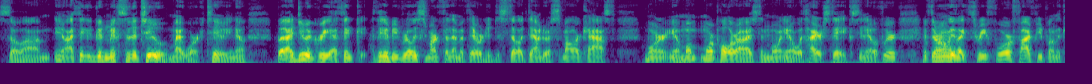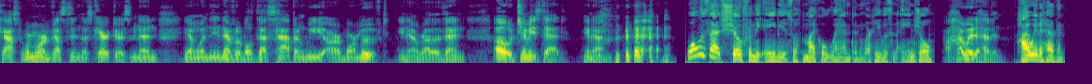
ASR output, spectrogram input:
So, um, you know, I think a good mix of the two might work too, you know. But I do agree. I think, I think it'd be really smart for them if they were to distill it down to a smaller cast, more, you know, more, more polarized and more, you know, with higher stakes. You know, if we're, if there are only like three, four, or five people in the cast, we're more invested in those characters. And then, you know, when the inevitable deaths happen, we are more moved, you know, rather than, oh, Jimmy's dead, you know. What was that show from the 80s with Michael Landon where he was an angel? a highway to heaven. Highway to Heaven.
